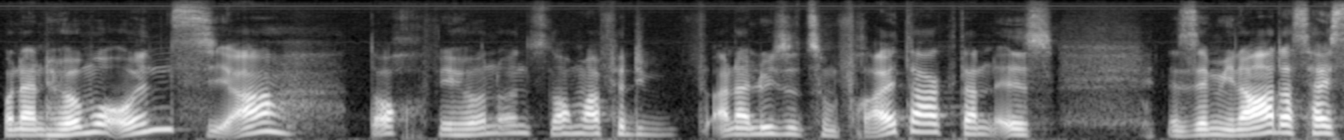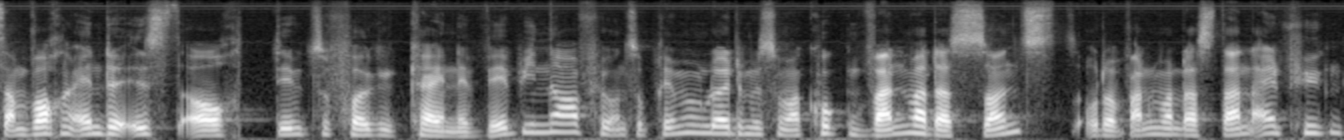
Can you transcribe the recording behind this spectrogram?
Und dann hören wir uns, ja, doch, wir hören uns nochmal für die Analyse zum Freitag. Dann ist ein Seminar, das heißt, am Wochenende ist auch demzufolge keine Webinar. Für unsere Premium-Leute müssen wir mal gucken, wann wir das sonst oder wann wir das dann einfügen,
